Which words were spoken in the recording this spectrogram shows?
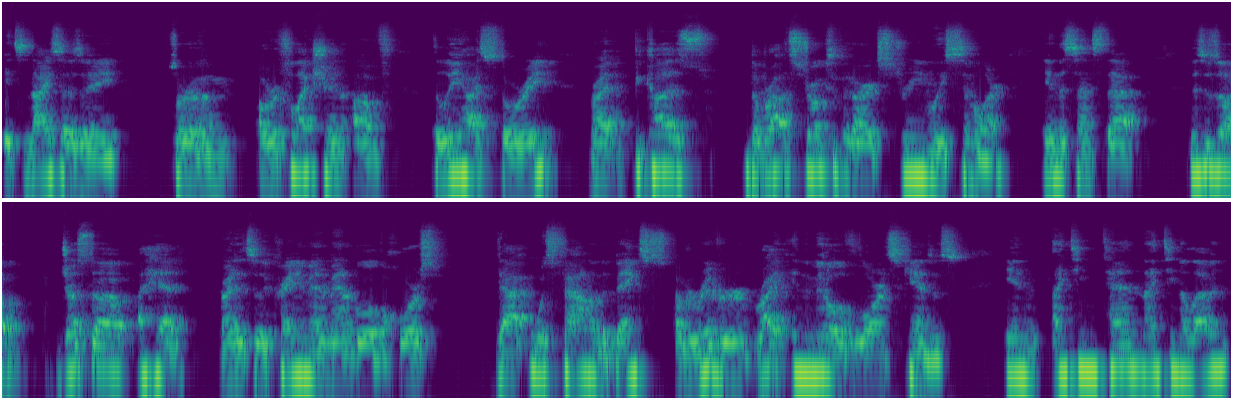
it's nice as a sort of a, a reflection of the Lehi story, right? Because the broad strokes of it are extremely similar in the sense that this is a just a, a head, right? It's a cranium and a mandible of a horse that was found on the banks of a river right in the middle of Lawrence, Kansas in 1910, 1911.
